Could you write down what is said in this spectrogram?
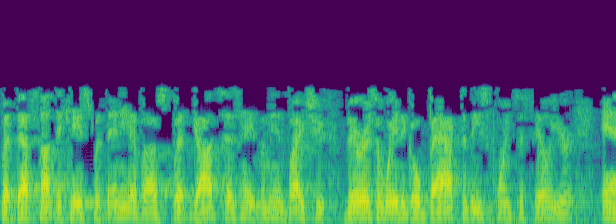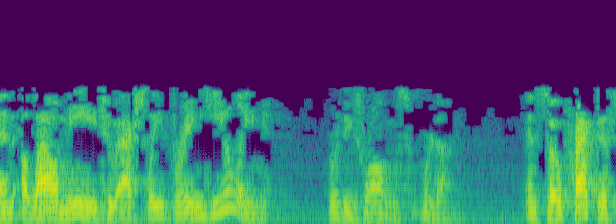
But that's not the case with any of us. But God says, hey, let me invite you. There is a way to go back to these points of failure and allow me to actually bring healing where these wrongs were done. And so practice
